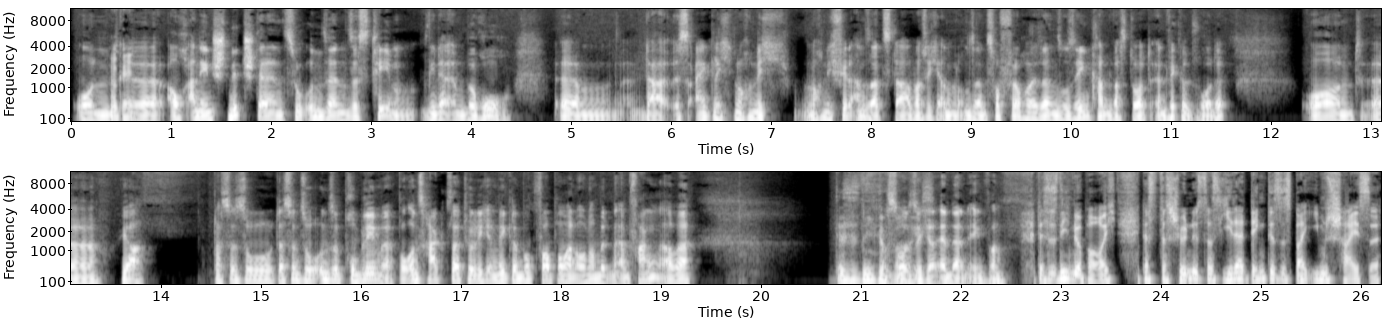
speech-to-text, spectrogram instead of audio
Und Okay. äh, auch an den Schnittstellen zu unseren Systemen wieder im Büro. Ähm, da ist eigentlich noch nicht, noch nicht viel Ansatz da, was ich an unseren Softwarehäusern so sehen kann, was dort entwickelt wurde. Und äh, ja, das ist so, das sind so unsere Probleme. Bei uns hakt es natürlich in Mecklenburg-Vorpommern auch noch mit einem Empfang, aber Das ist nicht das soll sich ja ändern irgendwann. Das ist nicht nur bei euch. Das, das Schöne ist, dass jeder denkt, es ist bei ihm scheiße.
